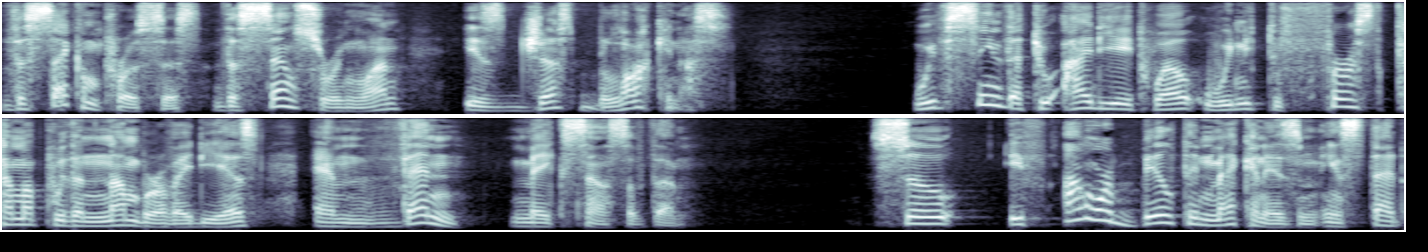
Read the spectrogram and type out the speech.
the second process, the censoring one, is just blocking us. We've seen that to ideate well, we need to first come up with a number of ideas and then make sense of them. So, if our built in mechanism instead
